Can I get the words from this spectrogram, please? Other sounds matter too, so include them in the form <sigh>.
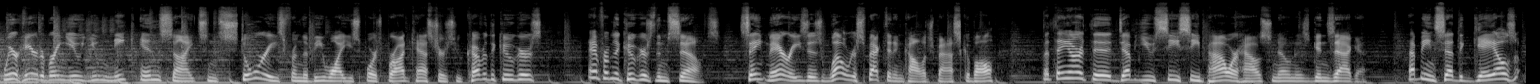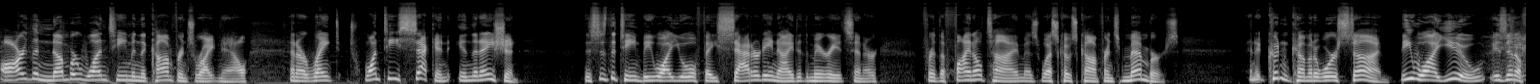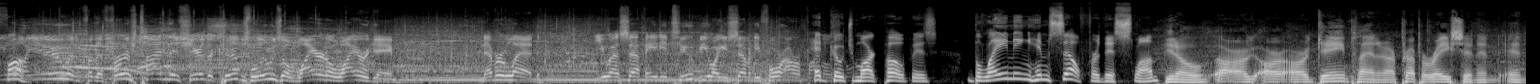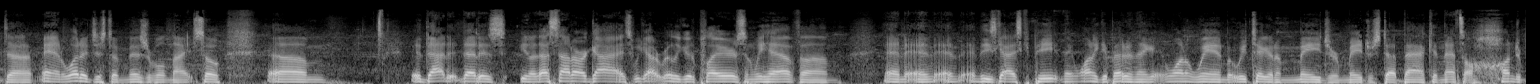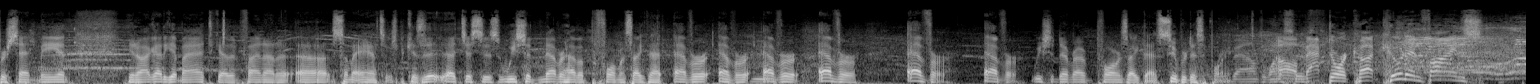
We're here to bring you unique insights and stories from the BYU sports broadcasters who cover the Cougars and from the Cougars themselves. St. Mary's is well respected in college basketball, but they aren't the WCC powerhouse known as Gonzaga. That being said, the Gaels are the number one team in the conference right now and are ranked 22nd in the nation. This is the team BYU will face Saturday night at the Marriott Center for the final time as West Coast Conference members and it couldn't come at a worse time. BYU is in a funk. BYU, and for the first time this year, the Cougs lose a wire-to-wire game. Never led. USF 82, BYU 74. Our Head coach Mark Pope is blaming himself for this slump. You know, our, our, our game plan and our preparation, and, and uh, man, what a just a miserable night. So, um, that that is, you know, that's not our guys. We got really good players, and we have. Um, and, and, and, and, these guys compete and they want to get better and they want to win, but we've taken a major, major step back, and that's 100% me. And, you know, I got to get my act together and find out uh, some answers because it, that just is, we should never have a performance like that ever, ever, mm. ever, ever, ever ever. We should never have a performance like that. Super disappointing. Oh, backdoor cut. Coonan finds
